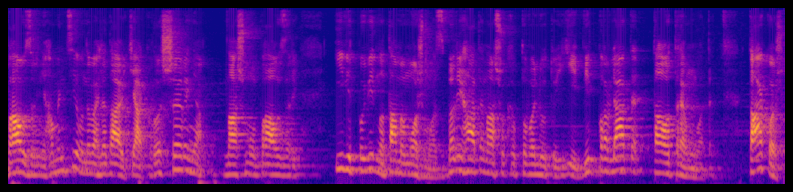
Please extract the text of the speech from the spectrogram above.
браузерні гаманці вони виглядають як розширення в нашому браузері, і відповідно там ми можемо зберігати нашу криптовалюту, її відправляти та отримувати. Також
